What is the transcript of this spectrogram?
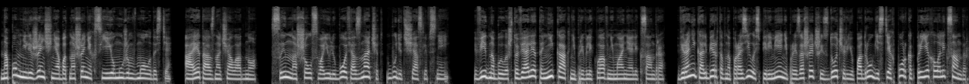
напомнили женщине об отношениях с ее мужем в молодости. А это означало одно – сын нашел свою любовь, а значит, будет счастлив с ней. Видно было, что Виолетта никак не привлекла внимания Александра. Вероника Альбертовна поразилась перемене, произошедшей с дочерью подруги с тех пор, как приехал Александр.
